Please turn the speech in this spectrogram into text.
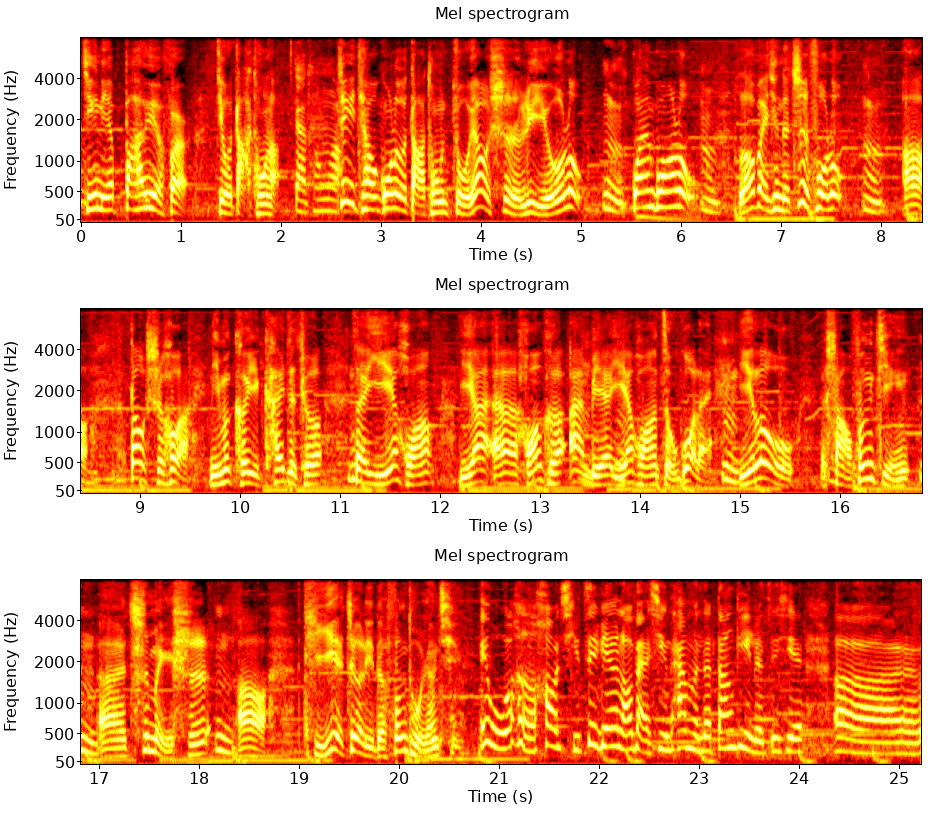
今年八月份就打通了，打通了。这条公路打通主要是旅游路，嗯，观光路，嗯，老百姓的致富路，嗯。啊。到时候啊，你们可以开着车在野黄沿呃黄河岸边沿黄走过来，一路赏风景，呃吃美食，啊。体验这里的风土人情。哎，我很好奇，这边老百姓他们的当地的这些呃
